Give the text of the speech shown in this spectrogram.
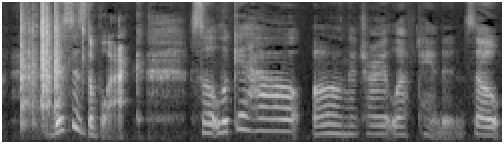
this is the black. So look at how, oh, I'm going to try it left-handed. So,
